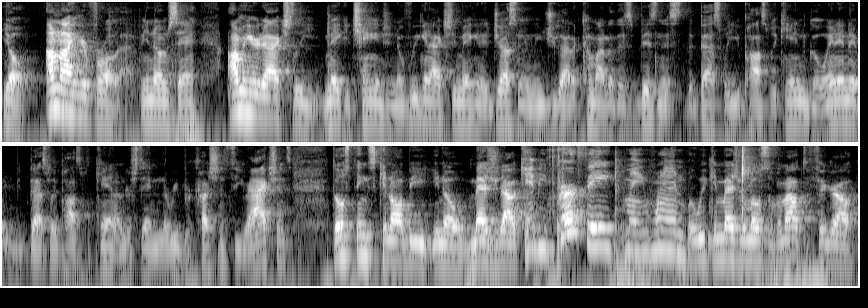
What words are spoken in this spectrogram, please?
"Yo, I'm not here for all that." You know what I'm saying? I'm here to actually make a change, and if we can actually make an adjustment, it means you got to come out of this business the best way you possibly can, go in in it the best way possible can, understanding the repercussions to your actions, those things can all be, you know, measured out. Can't be perfect, my friend, but we can measure most of them out to figure out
